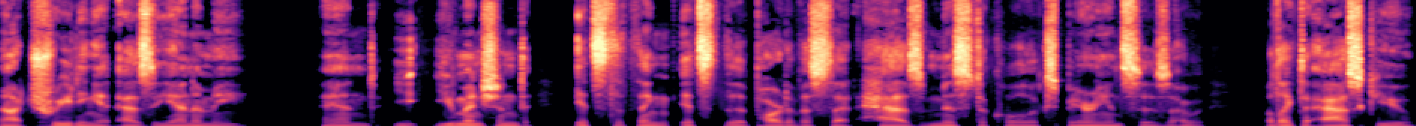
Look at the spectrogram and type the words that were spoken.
not treating it as the enemy. And you, you mentioned it's the thing, it's the part of us that has mystical experiences. I'd like to ask you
